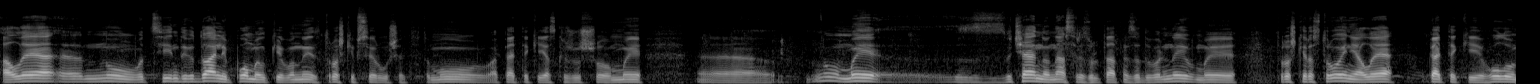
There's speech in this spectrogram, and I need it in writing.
Але ну, ці індивідуальні помилки вони трошки все рушать. Тому, опять-таки, я скажу, що ми, ну, ми, звичайно, нас результат не задовольнив. Ми трошки розстроєні, але опять-таки голову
